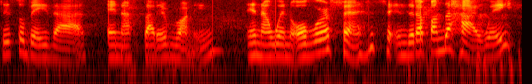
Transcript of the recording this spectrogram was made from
disobey that, and I started running, and I went over a fence, ended up on the highway.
